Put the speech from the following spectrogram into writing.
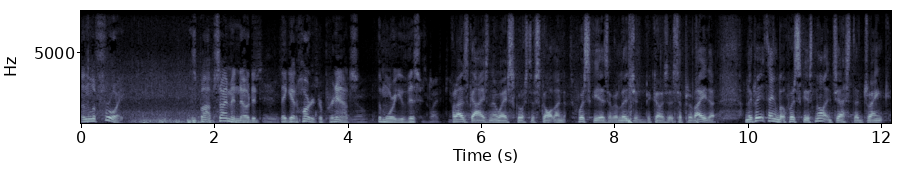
and Laphroaig. As Bob Simon noted, they get harder to pronounce the more you visit. For us guys on the west coast of Scotland, whisky is a religion because it's a provider. And the great thing about whisky is not just a drink,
